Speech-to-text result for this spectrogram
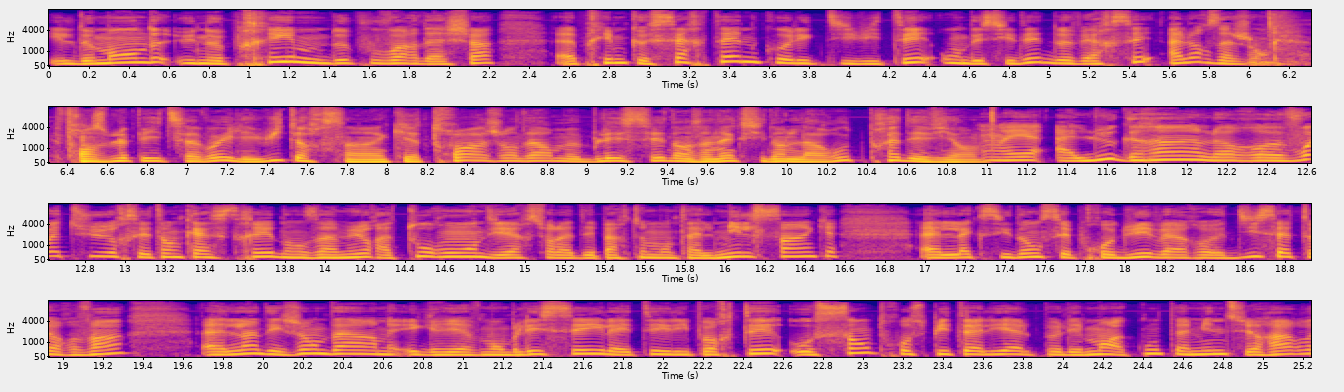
Ils demandent une prime de pouvoir pouvoir d'achat, prime que certaines collectivités ont décidé de verser à leurs agents. France Bleu Pays de Savoie, il est 8h05. Trois gendarmes blessés dans un accident de la route près d'Evian. à Lugrin, leur voiture s'est encastrée dans un mur à Touron hier sur la départementale 1005. L'accident s'est produit vers 17h20. L'un des gendarmes est grièvement blessé. Il a été héliporté au centre hospitalier Alpelément à Contamine-sur-Arve.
